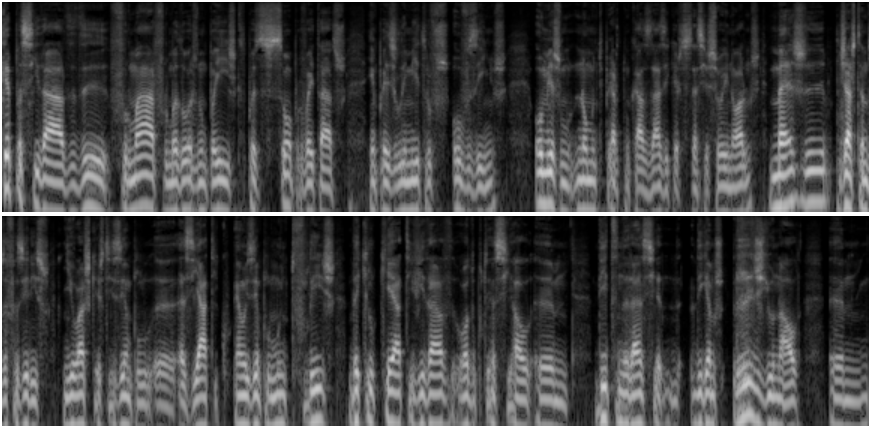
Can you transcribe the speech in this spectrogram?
capacidade de formar formadores num país que depois são aproveitados em países limítrofes ou vizinhos ou mesmo não muito perto, no caso da Ásia, que as distâncias são enormes, mas uh, já estamos a fazer isso. E eu acho que este exemplo uh, asiático é um exemplo muito feliz daquilo que é a atividade ou do potencial um, de itinerância, digamos, regional um,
